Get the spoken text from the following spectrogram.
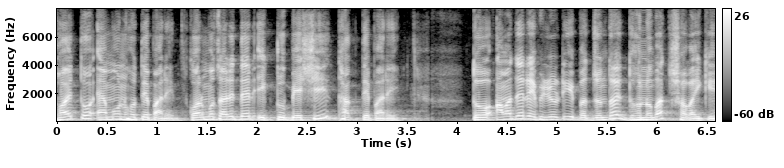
হয়তো এমন হতে পারে, কর্মচারীদের একটু বেশি থাকতে পারে। তো আমাদের এই ভিডিওটি এ পর্যন্তই। ধন্যবাদ সবাইকে।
